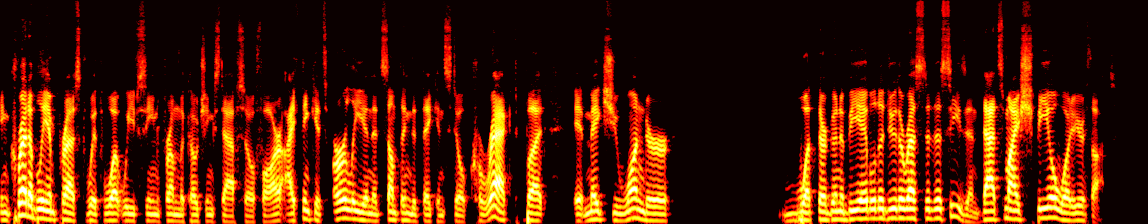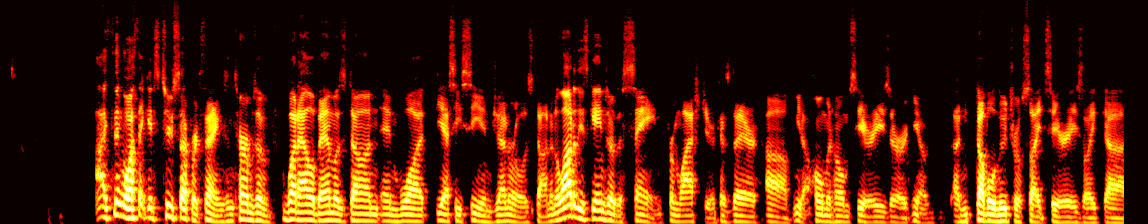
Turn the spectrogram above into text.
incredibly impressed with what we've seen from the coaching staff so far. I think it's early and it's something that they can still correct, but it makes you wonder what they're going to be able to do the rest of the season. That's my spiel. What are your thoughts? I think well, I think it's two separate things in terms of what Alabama's done and what the SEC in general has done. And a lot of these games are the same from last year because they're uh, you know home and home series or you know a double neutral site series like uh,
